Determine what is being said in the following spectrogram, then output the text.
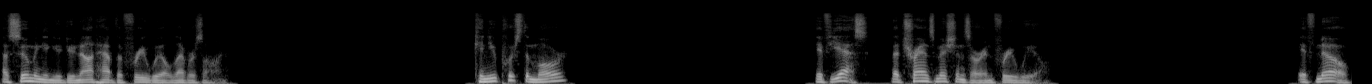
Assuming you do not have the freewheel levers on. Can you push the mower? If yes, the transmissions are in freewheel. If no,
